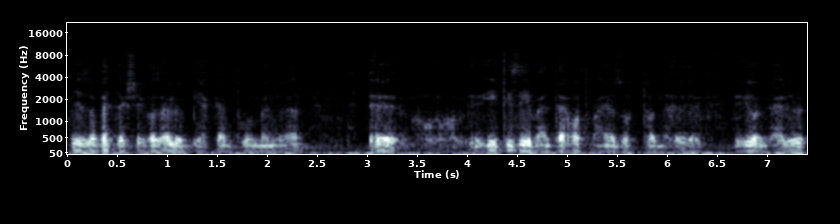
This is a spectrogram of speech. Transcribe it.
hogy ez a betegség az előbbieken túlmenően tíz évente hatványozottan jön elő,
